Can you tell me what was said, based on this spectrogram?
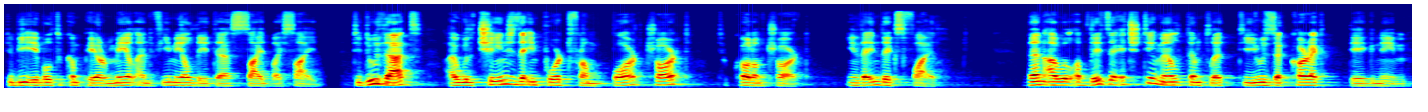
to be able to compare male and female data side by side. To do that, I will change the import from bar chart to column chart in the index file. Then I will update the HTML template to use the correct tag name.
